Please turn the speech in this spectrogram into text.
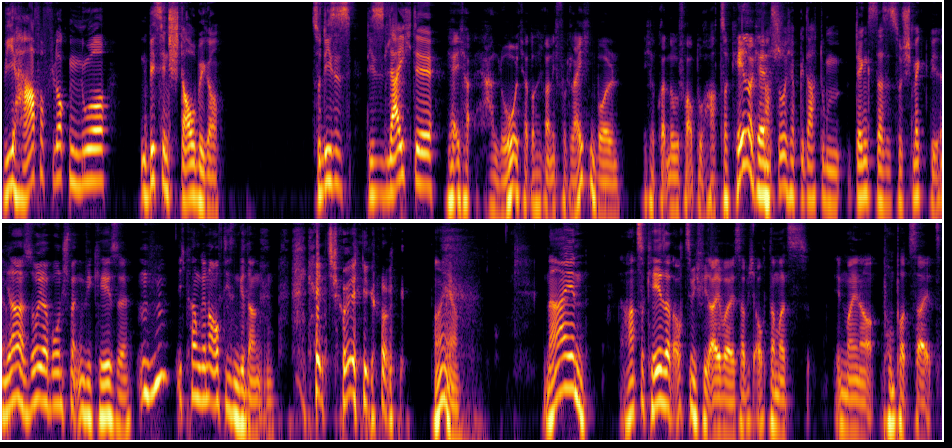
wie Haferflocken, nur ein bisschen staubiger. So dieses, dieses leichte, Ja, ich ha- hallo, ich hatte doch gar nicht vergleichen wollen. Ich habe gerade nur gefragt, ob du Harzer Käse ach kennst. so, ich habe gedacht, du denkst, dass es so schmeckt wie der. Ja, Sojabohnen schmecken wie Käse. Mhm, ich kam genau auf diesen Gedanken. Entschuldigung. Ah ja. Nein, Harzer Käse hat auch ziemlich viel Eiweiß. Habe ich auch damals in meiner Pumperzeit.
